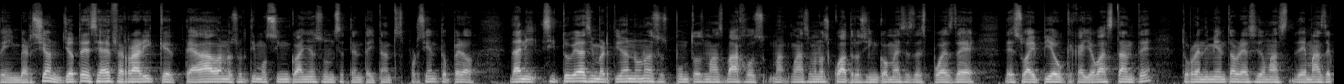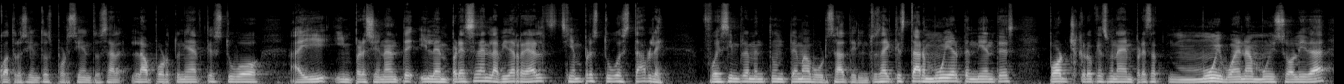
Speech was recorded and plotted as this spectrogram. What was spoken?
inversión. Yo te decía de Ferrari que te ha dado en los últimos cinco años un setenta y tantos por ciento, pero Dani, si tú hubieras invertido en uno de sus puntos más bajos, más o menos cuatro o cinco meses después de, su IPO que cayó bastante, tu rendimiento habría sido más de más de 400 por ciento. O sea, la oportunidad que estuvo ahí impresionante y la empresa en la vida real siempre estuvo estable fue simplemente un tema bursátil. Entonces hay que estar muy al pendientes. Porsche creo que es una empresa muy buena, muy sólida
